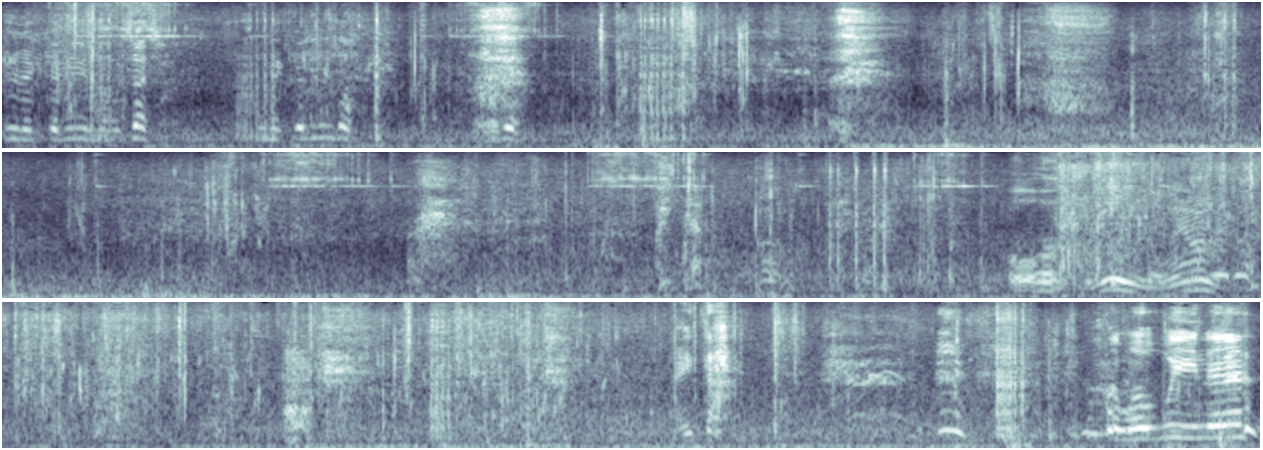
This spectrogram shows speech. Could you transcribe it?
Miren qué lindo, muchachos. Miren qué lindo. Ahí está. Oh, qué lindo, weón. Ahí está. Vamos, winner.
